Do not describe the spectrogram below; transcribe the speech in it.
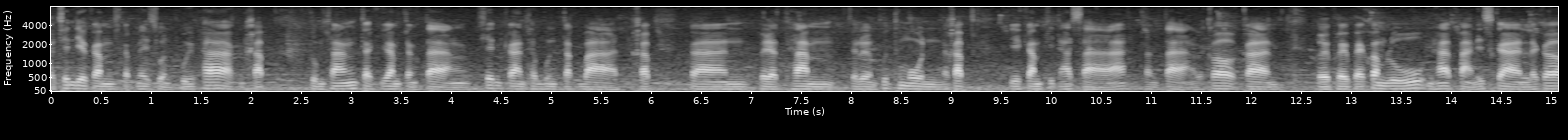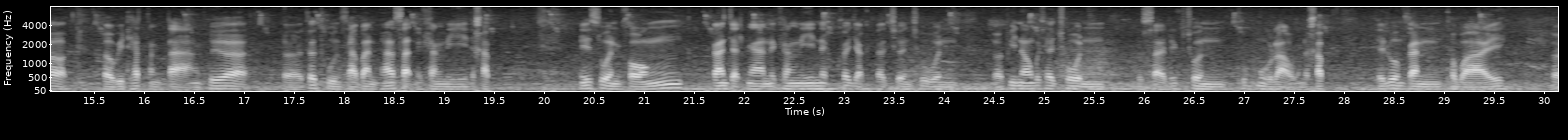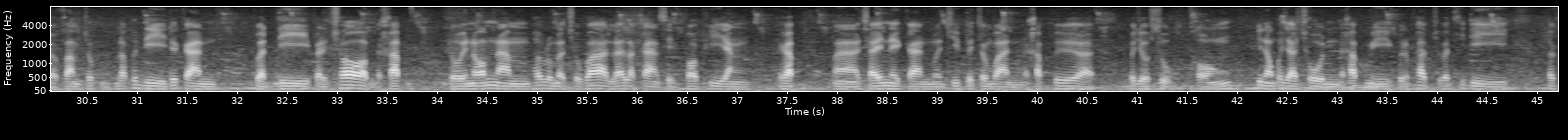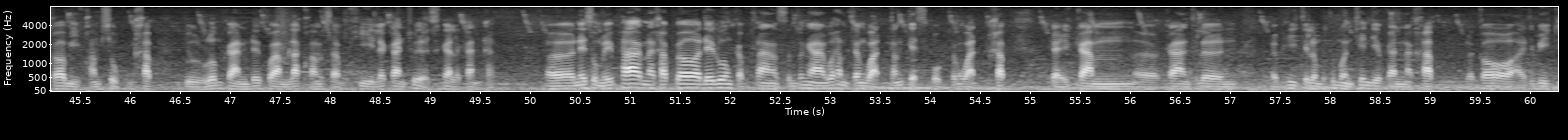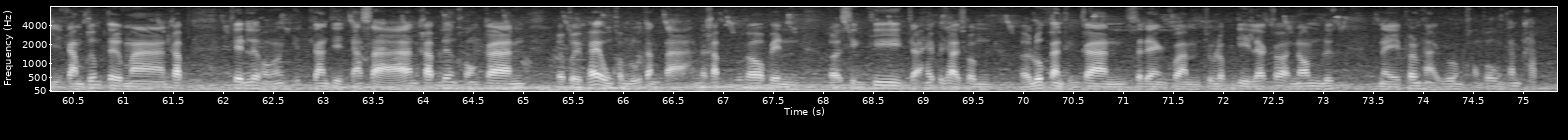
เช่นเดียวกันกับในส่วนภูมิภาคนะครับรวมทั้งจัดกิจกรรมต่างๆ เช่นการทำบุญตักบาตรครับ การปฏิบัติธรรม เจริญพุทธมนต์นะครับกิจกรรมจิตอาสาต่างๆ แล้วก็การเผยเผยแผ่ความรู้นะฮะผ่านนิทรรศการ แล้วก็วิทัศน์ต่างๆ เพื่อเทิดทูนสถาบันพระกษัตริย์ในครั้งนี้นะครับ ในส่วนของการจัดงานในครั้งนี้นะก็อยากจะเชิญชวนพี่น้องประชาชนสายนิชนทุกหมู่เหล่านะครับ ได้ร่วมกันถวายความจงรักภักดีด้วยการปฏิบัติดีปฏิชอบนะครับ โดยน้อมนำพระบรมราชวาทและหลักการเศรษฐพอเพียงนะครับมาใช้ในการเมืองชีวิตประจำวันนะครับ เพื่อประโยชน์สุขของพี่น้องประชาชนนะครับ มีคุณภาพชีวิตที่ดี แล้วก็มีความสุขนะครับอยู่ร่วมกันด้วยความรักความสามัคคีและการช่วยเหลือซึ่งกันและกันครับในส่วนภูมิภาคนะครับก็ได้ร่วมกับทางสำนักงานวัฒนธรรมจังหวัดทั้ง 76 จังหวัดครับกิจกรรมการเจริญพิธีเจริญพุทธมนต์เช่นเดียวกันนะครับ แล้วก็อาจจะมีกิจกรรมเพิ่มเติมมาครับ ช่นเรื่องของการจิตอาสานะครับเรื่องของการเอ่อเผยแพร่องค์ความรู้ต่างๆนะครับก็เป็นสิ่งที่จะให้ประชาชนร่วมกันถึงการแสดงความจงรักภักดี และก็น้อมลึกในพระมหากรุณาธิคุณของพระองค์ท่านครับ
